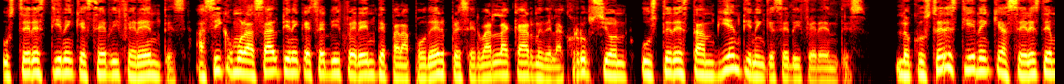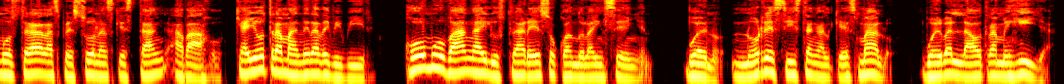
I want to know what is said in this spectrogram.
Ustedes tienen que ser diferentes. Así como la sal tiene que ser diferente para poder preservar la carne de la corrupción, ustedes también tienen que ser diferentes. Lo que ustedes tienen que hacer es demostrar a las personas que están abajo que hay otra manera de vivir. ¿Cómo van a ilustrar eso cuando la enseñan? Bueno, no resistan al que es malo. Vuelvan la otra mejilla.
